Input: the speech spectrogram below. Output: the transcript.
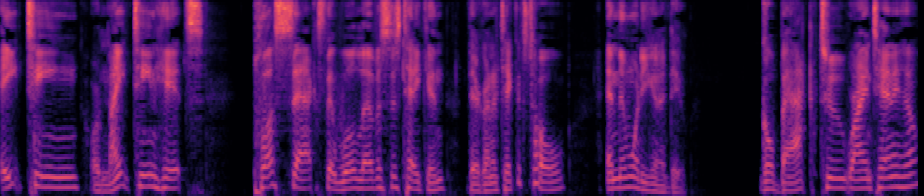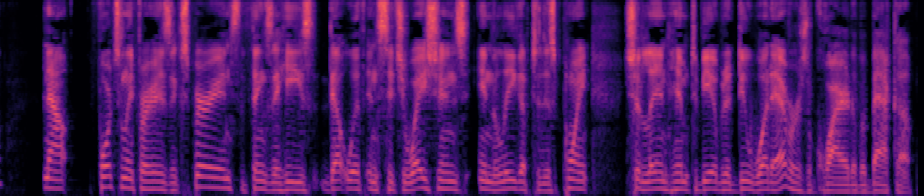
18 or 19 hits plus sacks that Will Levis has taken, they're going to take its toll. And then what are you going to do? Go back to Ryan Tannehill? Now, fortunately for his experience, the things that he's dealt with in situations in the league up to this point should lend him to be able to do whatever is required of a backup.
